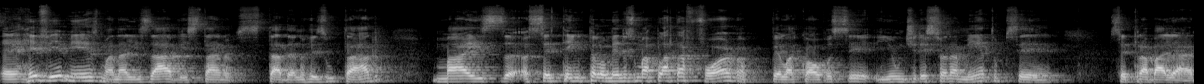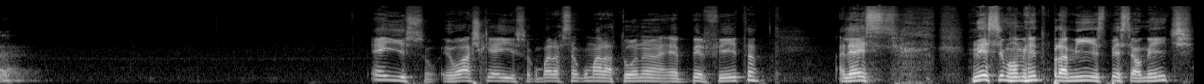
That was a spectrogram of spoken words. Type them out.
é rever mesmo, analisar, ver se está tá dando resultado, mas uh, você tem pelo menos uma plataforma pela qual você e um direcionamento para você você trabalhar, né? É isso, eu acho que é isso. A comparação com maratona é perfeita. Aliás, nesse momento, para mim especialmente,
